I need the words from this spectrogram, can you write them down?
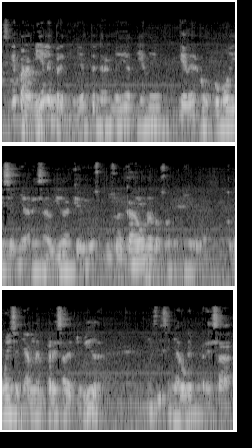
Así que para mí el emprendimiento en gran medida tiene que ver con cómo diseñar esa vida que Dios puso en cada uno de nosotros. Cómo diseñar la empresa de tu vida. No es diseñar una empresa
